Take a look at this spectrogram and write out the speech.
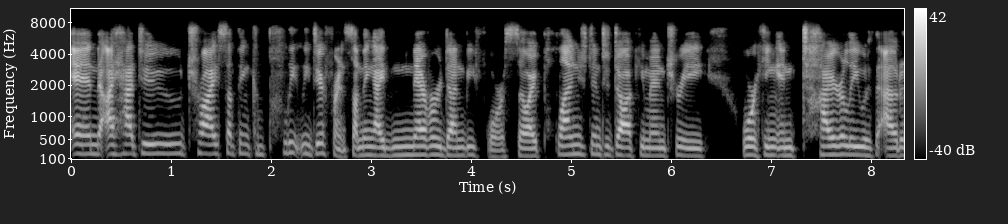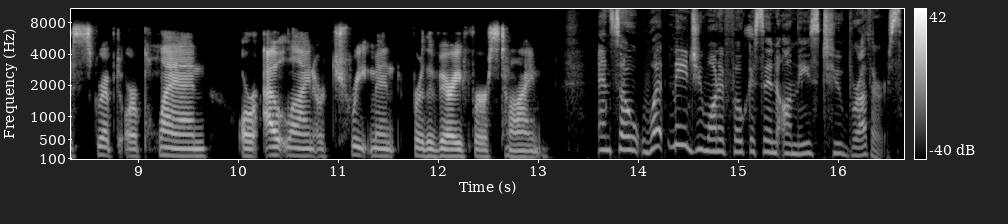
and I had to try something completely different, something I'd never done before. So I plunged into documentary, working entirely without a script or a plan or outline or treatment for the very first time. And so, what made you want to focus in on these two brothers?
